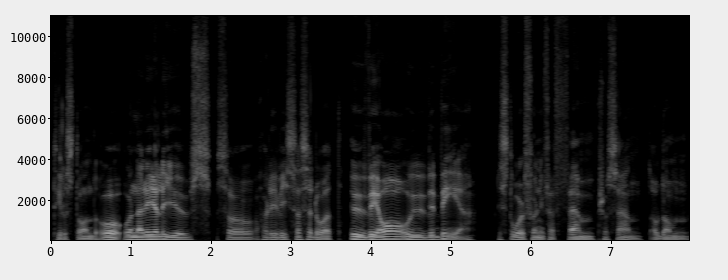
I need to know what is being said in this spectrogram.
tillstånd. Och, och när det gäller ljus så har det visat sig då att UVA och UVB, det står för ungefär 5% av de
